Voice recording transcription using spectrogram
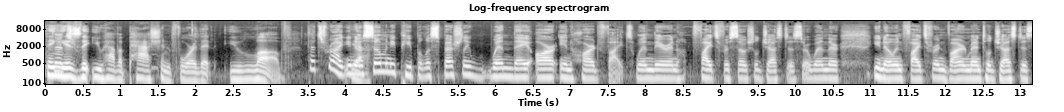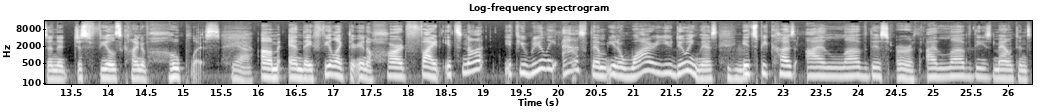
thing That's- is that you have a passion for that you love. That's right. You know, so many people, especially when they are in hard fights, when they're in fights for social justice or when they're, you know, in fights for environmental justice and it just feels kind of hopeless. Yeah. Um, and they feel like they're in a hard fight. It's not. If you really ask them, you know, why are you doing this? Mm-hmm. It's because I love this earth. I love these mountains.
